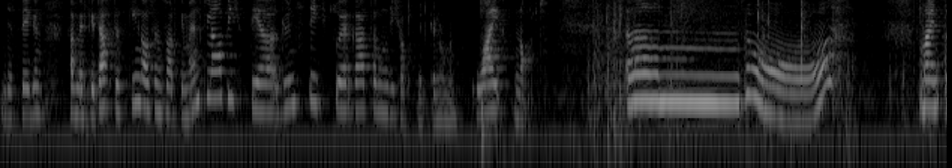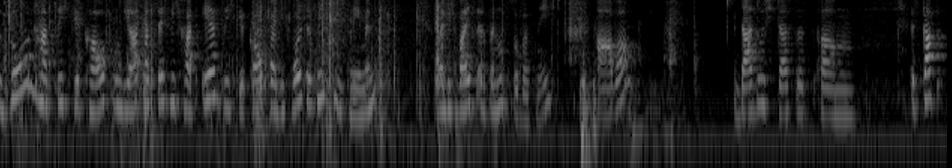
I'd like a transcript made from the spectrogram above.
Deswegen haben wir gedacht, das ging aus dem Sortiment, glaube ich, sehr günstig zu ergattern und ich habe es mitgenommen. Why not? Ähm, so. Mein Sohn hat sich gekauft und ja, tatsächlich hat er sich gekauft, weil ich wollte es nicht mitnehmen, weil ich weiß, er benutzt sowas nicht. Aber dadurch, dass es, ähm, es gab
